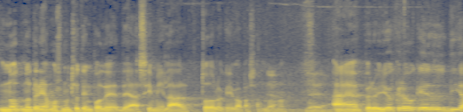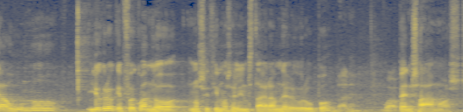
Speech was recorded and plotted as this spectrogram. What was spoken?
no, no teníamos mucho tiempo de, de asimilar todo lo que iba pasando, ¿no? Ah, pero yo creo que el día uno, yo creo que fue cuando nos hicimos el Instagram del grupo, Vale. Wow. pensábamos,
